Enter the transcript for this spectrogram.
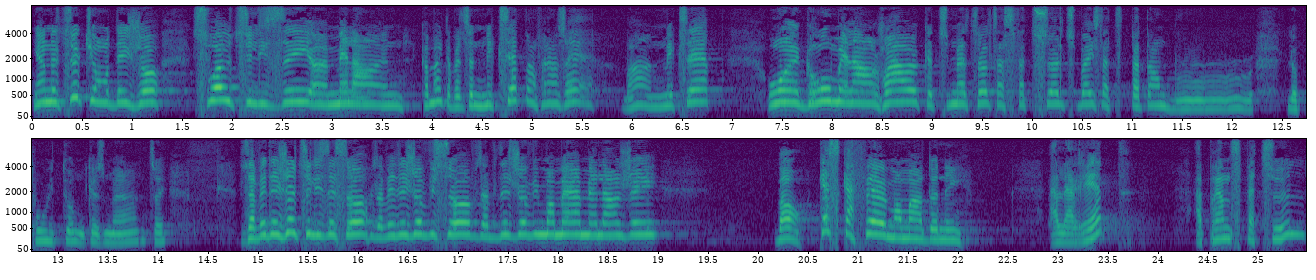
Il y en a-tu qui ont déjà soit utilisé un mélange, comment tu appelles ça, une mixette en français? Bon, une mixette. Ou un gros mélangeur que tu mets seul, ça se fait tout seul, tu baisses la petite patente, le pot il tourne quasiment. Vous avez déjà utilisé ça? Vous avez déjà vu ça? Vous avez déjà vu ma mère mélanger? Bon, qu'est-ce qu'elle fait à un moment donné? Elle arrête, elle prend une spatule,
